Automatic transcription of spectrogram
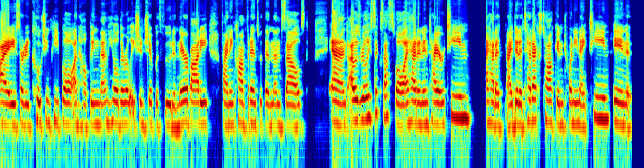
I started coaching people on helping them heal their relationship with food in their body, finding confidence within themselves. And I was really successful. I had an entire team. I had a I did a TEDx talk in 2019. In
